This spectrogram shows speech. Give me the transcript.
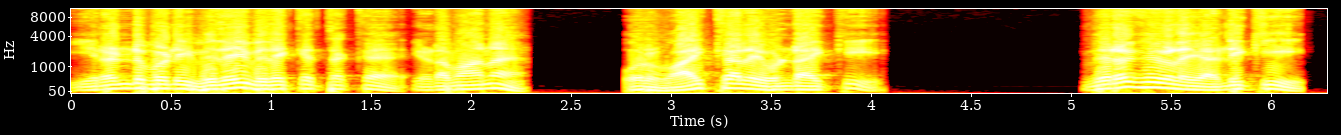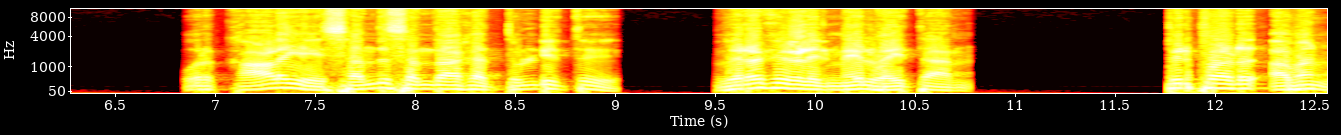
இரண்டு படி விதை விதைக்கத்தக்க இடமான ஒரு வாய்க்காலை உண்டாக்கி விறகுகளை அடுக்கி ஒரு காளையை சந்து சந்தாக துண்டித்து விறகுகளின் மேல் வைத்தான். பிற்பாடு அவன்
